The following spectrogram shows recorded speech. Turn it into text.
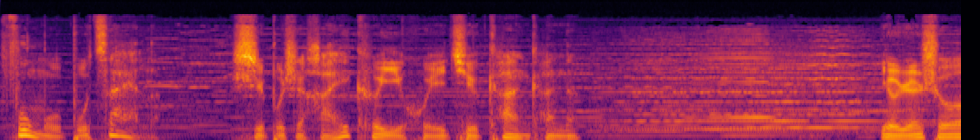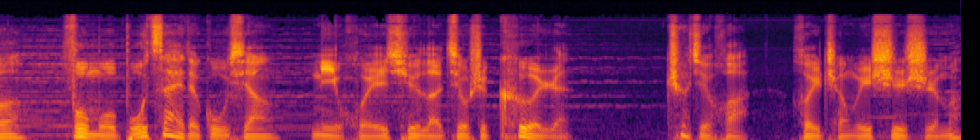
父母不在了，是不是还可以回去看看呢？有人说，父母不在的故乡，你回去了就是客人。这句话会成为事实吗？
